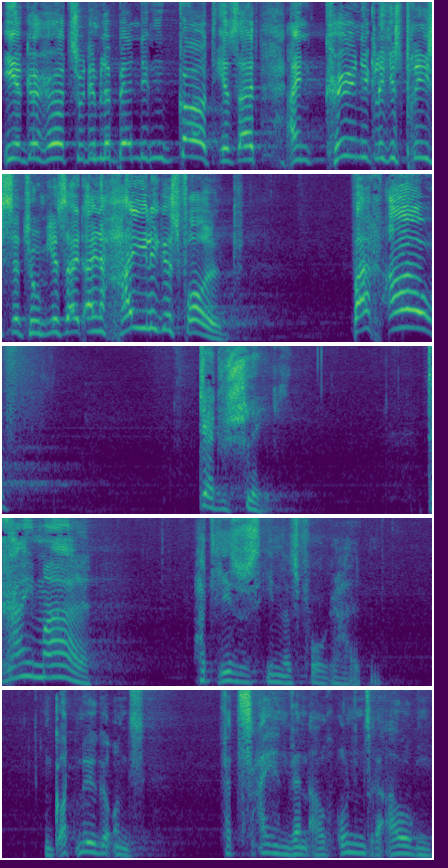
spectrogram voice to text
Ihr gehört zu dem lebendigen Gott. Ihr seid ein königliches Priestertum. Ihr seid ein heiliges Volk. Wach auf, der du schläfst. Dreimal hat Jesus ihnen das vorgehalten. Und Gott möge uns verzeihen, wenn auch unsere Augen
